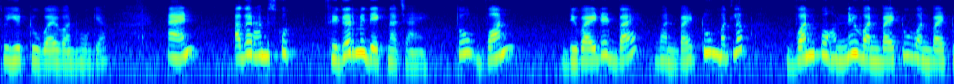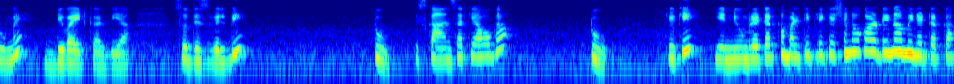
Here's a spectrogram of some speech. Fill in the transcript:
तो ये टू बाई वन हो गया। एंड अगर हम इसको फिगर में देखना चाहें तो one divided by one by two मतलब वन को हमने one by two one by two में डिवाइड कर दिया। So this will be two इसका आंसर क्या होगा? टू क्योंकि ये न्यूमरेटर का मल्टीप्लीकेशन होगा और डिनोमिनेटर का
